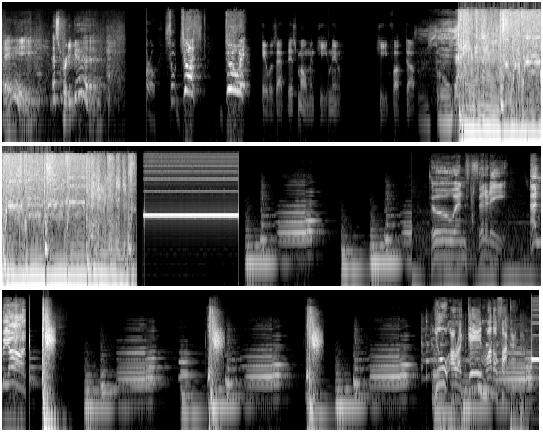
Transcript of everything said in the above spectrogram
Hey, that's pretty good. So just do it! It was at this moment he knew. He fucked up. To infinity and beyond! Are a gay motherfucker.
